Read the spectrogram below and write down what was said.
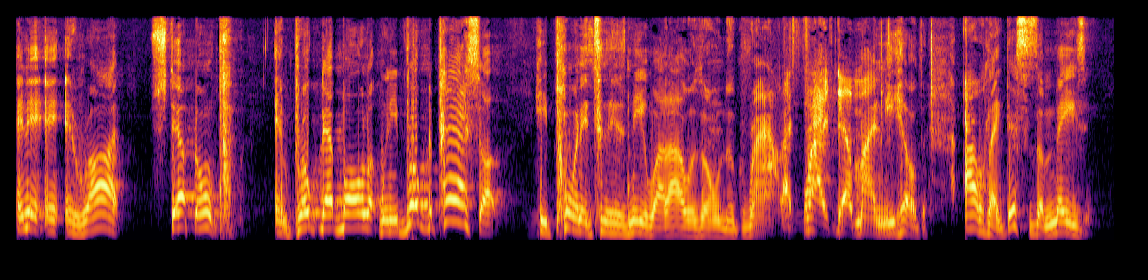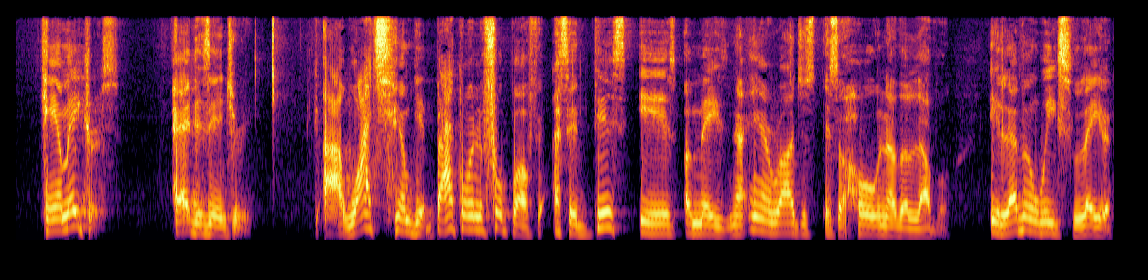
And then and, and Rod stepped on and broke that ball up. When he broke the pass up, he pointed to his knee while I was on the ground, like right there, my knee held. I was like, this is amazing. Cam Akers had this injury. I watched him get back on the football field. I said, this is amazing. Now, Aaron Rodgers is a whole nother level. 11 weeks later,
